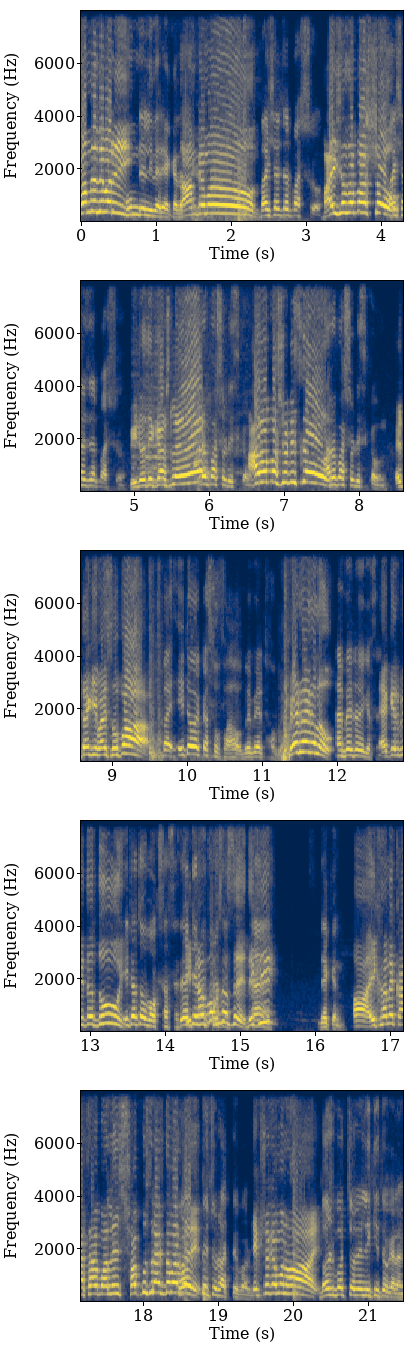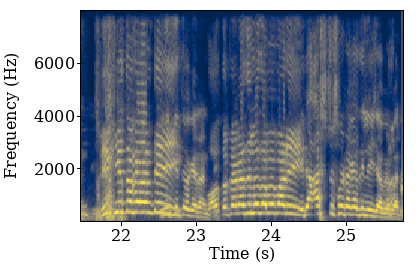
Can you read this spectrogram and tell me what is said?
হোম ডেলিভারি হোম ডেলিভারি এক হাজার দাম কেমন? বাইশ হাজার পাঁচশো। বাইশ হাজার পাঁচশো? বাইশ হাজার পাঁচশো। ভিডিও দেখে আসলে আরও পাঁচশো ডিসকাউন্ট আরও পাঁচশো ডিসকাউন্ট আরও পাঁচশো ডিসকাউন্ট এটা কি ভাই সোফা? ভাই এটাও একটা সোফা হবে বেড হবে। বেড হয়ে গেল? হ্যাঁ বেড হয়ে গেছে। একের ভিতর দুই। এটা তো বক্স আছে। এটা বক্স আছে। দেখি। হ্যাঁ, দেখেন। এখানে কাঁথা বালিশ সবকিছু রাখতে পারবে? কিছু রাখতে পারবে। একশো কেমন হয়? দশ বছরের লিখিত গ্যারান্টি লিখিত গ্যারান্টি লিখিত guarantee। কত টাকা দিলে যাবে বাড়ি? এটা আটশো টাকা দিলেই যাবে বাড়ি।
